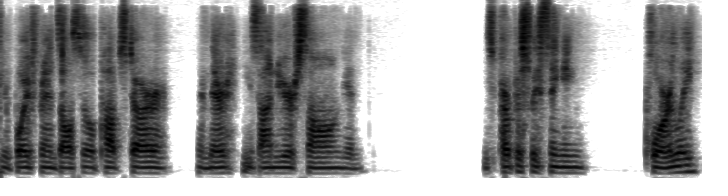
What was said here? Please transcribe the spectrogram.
Your boyfriend's also a pop star and there he's on your song and he's purposely singing poorly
